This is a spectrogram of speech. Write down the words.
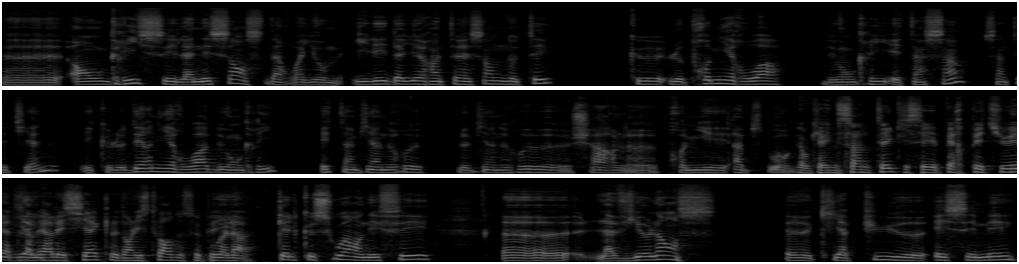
Euh, en Hongrie, c'est la naissance d'un royaume. Il est d'ailleurs intéressant de noter que le premier roi de Hongrie est un saint, Saint Étienne, et que le dernier roi de Hongrie est un bienheureux, le bienheureux Charles Ier Habsbourg. Donc il y a une sainteté qui s'est perpétuée à travers les siècles dans l'histoire de ce pays. Voilà, quelle que soit en effet euh, la violence euh, qui a pu euh, essaimer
